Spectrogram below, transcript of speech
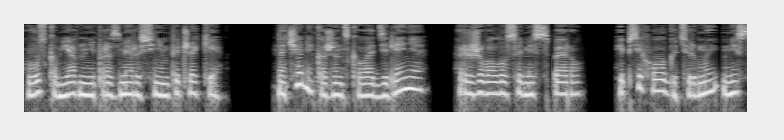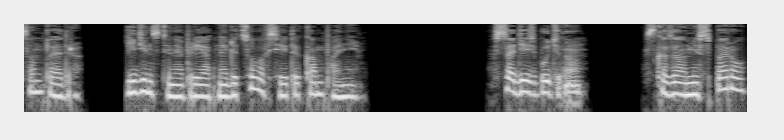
в узком явно не по размеру синем пиджаке, начальника женского отделения, рыжеволосой мисс Сперу, и психолога тюрьмы мисс Сан-Педро, единственное приятное лицо во всей этой компании. «Садись, Будину», — сказала мисс Сперу,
